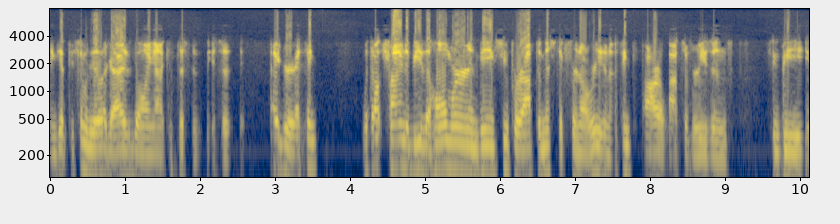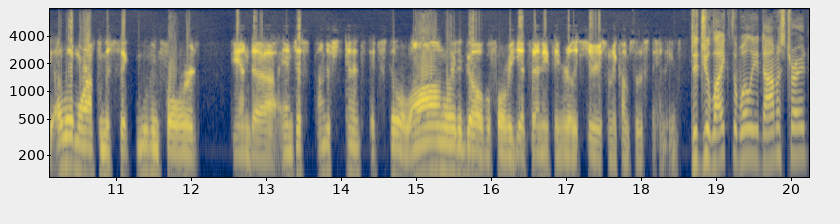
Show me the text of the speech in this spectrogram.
and get some of the other guys going on a consistent basis, I agree. I think without trying to be the homer and being super optimistic for no reason, I think there are lots of reasons to be a little more optimistic moving forward. And uh, and just understand it's, it's still a long way to go before we get to anything really serious when it comes to the standings. Did you like the Willy Adames trade?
